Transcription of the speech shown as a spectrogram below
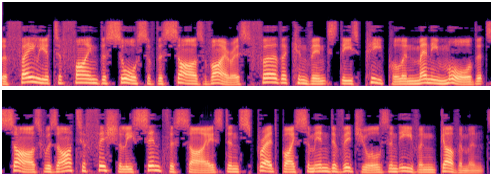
The failure to find the source of the SARS virus further convinced these people and many more that SARS was artificially synthesized and spread by some individuals and even governments.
